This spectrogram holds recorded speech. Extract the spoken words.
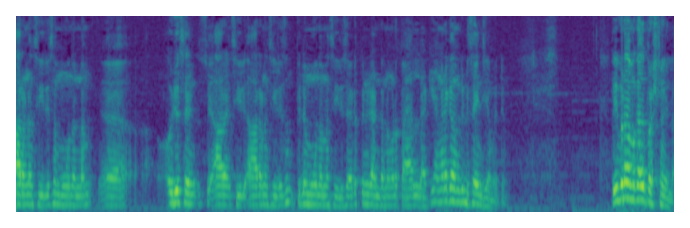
ആറെണ്ണം സീരീസും മൂന്നെണ്ണം ഒരു ആറെണ്ണം സീരീസും പിന്നെ മൂന്നെണ്ണം സീരീസ് ആയിട്ട് പിന്നെ രണ്ടെണ്ണം കൂടെ പാരലാക്കി അങ്ങനെയൊക്കെ നമുക്ക് ഡിസൈൻ ചെയ്യാൻ പറ്റും. ഇവിടെ നമുക്കത് പ്രശ്നമില്ല.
